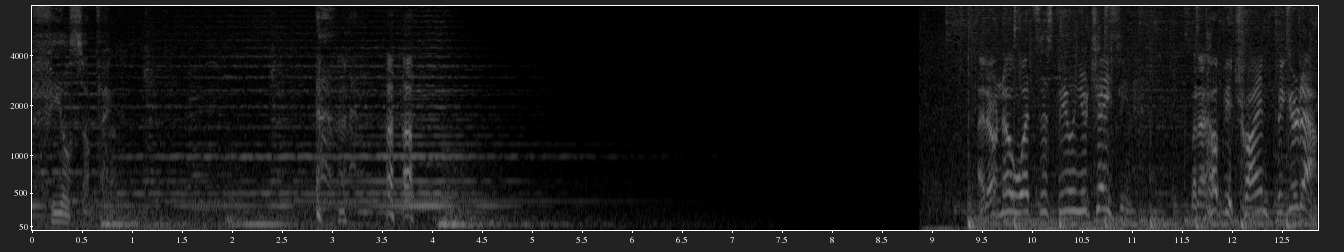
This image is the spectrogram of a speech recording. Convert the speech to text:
feel something. I don't know what's this feeling you're chasing, but I hope you try and figure it out.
